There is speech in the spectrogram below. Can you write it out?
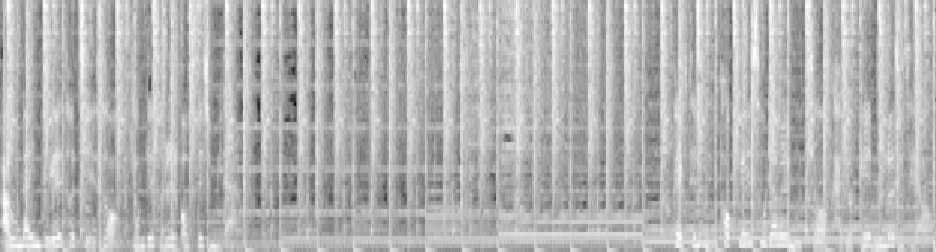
아웃라인 부위에 터치해서 경계선을 없애줍니다. 팩트는 퍼프에 소량을 묻혀 가볍게 눌러주세요.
